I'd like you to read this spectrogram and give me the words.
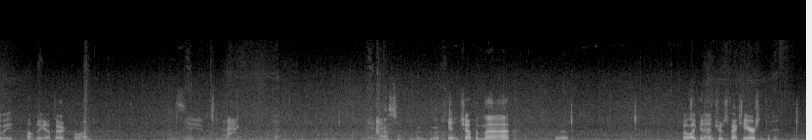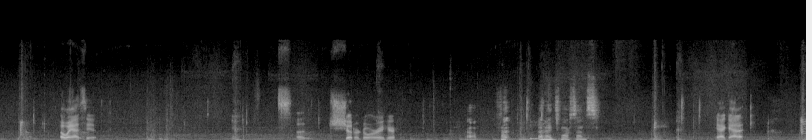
It's gonna be something to get up there. Come on. That's not the way to do it. Can't jump in that. Uh, so like an entrance back here or something? Oh wait, I see it. It's a shutter door right here. Oh, that makes more sense. Yeah, I got it.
